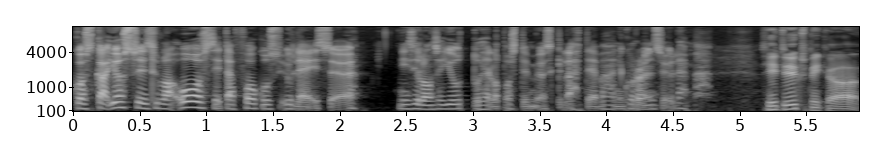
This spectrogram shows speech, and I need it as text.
Koska jos ei sulla ole sitä fokusyleisöä, niin silloin se juttu helposti myöskin lähtee vähän niin kuin rönsyilemään. Sitten yksi, mikä on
